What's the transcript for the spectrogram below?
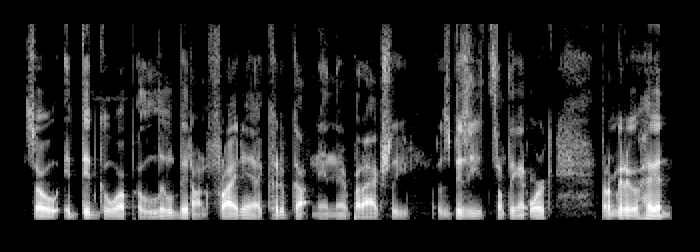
So it did go up a little bit on Friday. I could have gotten in there, but I actually was busy something at work, but I'm going to go ahead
